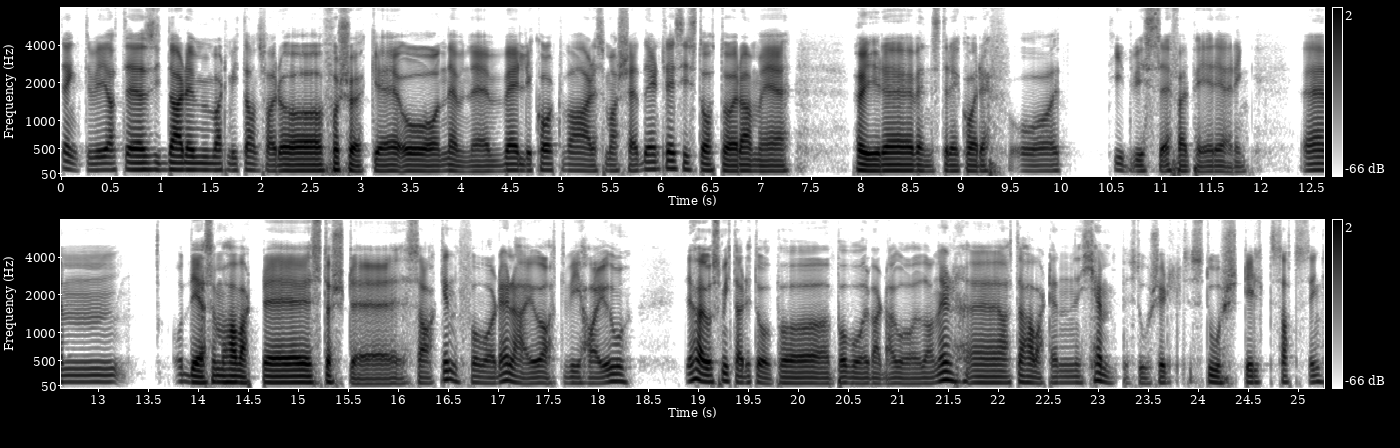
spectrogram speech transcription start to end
tenkte vi at eh, da har det vært mitt ansvar å forsøke å nevne veldig kort hva er det som har skjedd egentlig de siste åtte åra med Høyre, Venstre, KrF og tidvis Frp i regjering. Um, og det som har vært den største saken for vår del, er jo at vi har jo det har jo smitta litt over på, på vår hverdag òg, Daniel. Eh, at det har vært en kjempestorstilt storstilt satsing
